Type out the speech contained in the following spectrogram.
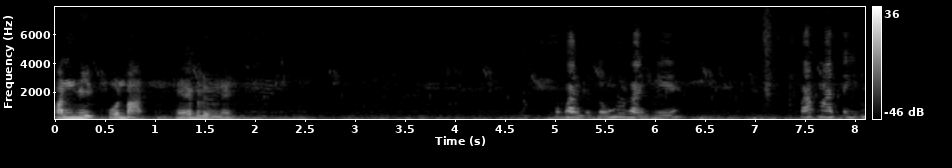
ปันมีดโขนบาดแผลเบลอเลยตะวันกระสงตะวันเหปักมาตีน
